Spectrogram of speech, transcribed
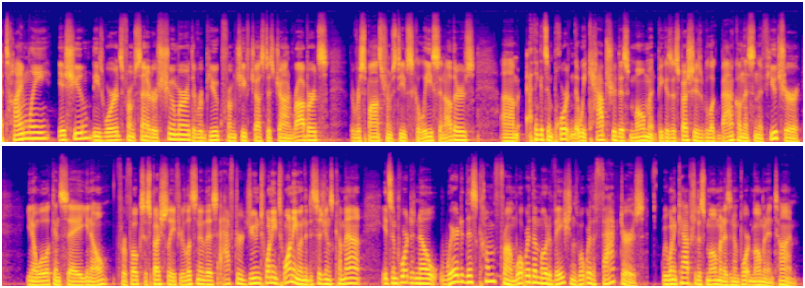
a, timely issue, these words from Senator Schumer, the rebuke from Chief Justice John Roberts, the response from Steve Scalise and others, um, I think it's important that we capture this moment because, especially as we look back on this in the future, you know, we'll look and say, you know, for folks, especially if you're listening to this after June 2020 when the decisions come out, it's important to know where did this come from? What were the motivations? What were the factors? We want to capture this moment as an important moment in time.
